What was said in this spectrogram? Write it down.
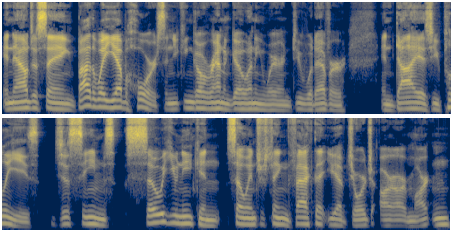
and now just saying, by the way, you have a horse and you can go around and go anywhere and do whatever and die as you please, just seems so unique and so interesting. The fact that you have George R. R. Martin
